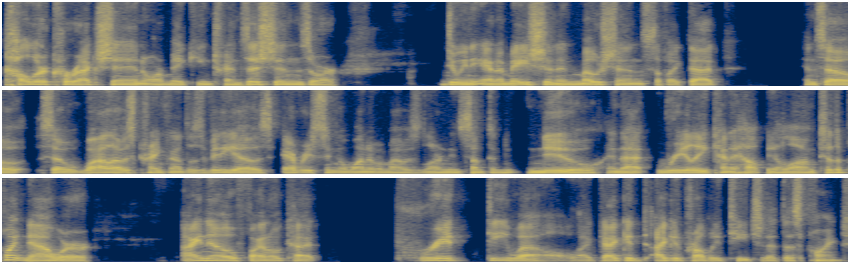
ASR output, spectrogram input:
color correction or making transitions or doing animation and motion stuff like that. And so so while i was cranking out those videos every single one of them i was learning something new. And that really kind of helped me along to the point now where i know final cut pretty well. Like i could i could probably teach it at this point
